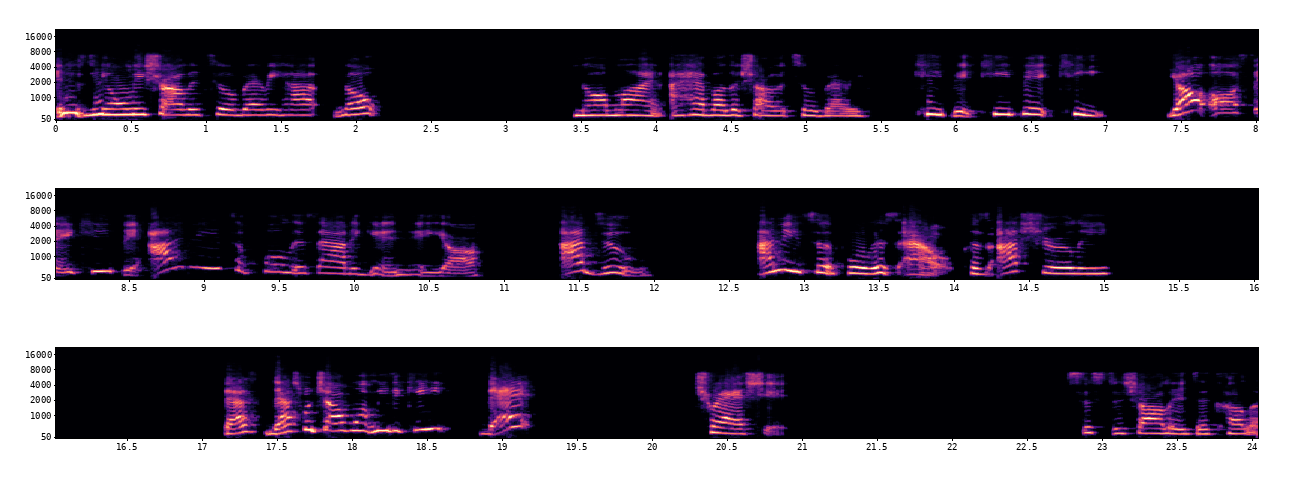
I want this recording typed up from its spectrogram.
It is the only Charlotte Tilbury hot. Nope. No, I'm lying. I have other Charlotte Tilbury. Keep it, keep it, keep. Y'all all say keep it. I need to pull this out again, here, y'all. I do. I need to pull this out because I surely that's that's what y'all want me to keep. That trash it. Sister Charlotte, the color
